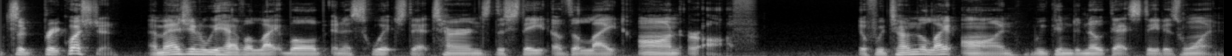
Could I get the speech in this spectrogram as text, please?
It's a great question. Imagine we have a light bulb and a switch that turns the state of the light on or off. If we turn the light on, we can denote that state as 1.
